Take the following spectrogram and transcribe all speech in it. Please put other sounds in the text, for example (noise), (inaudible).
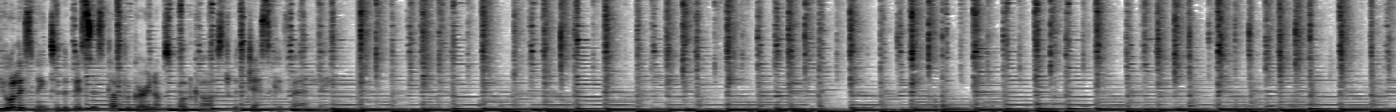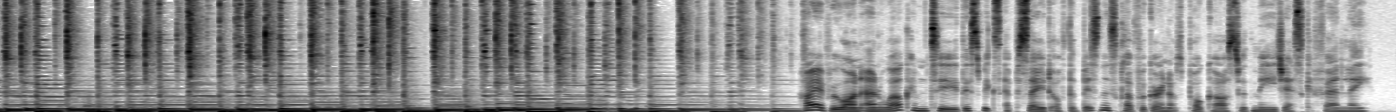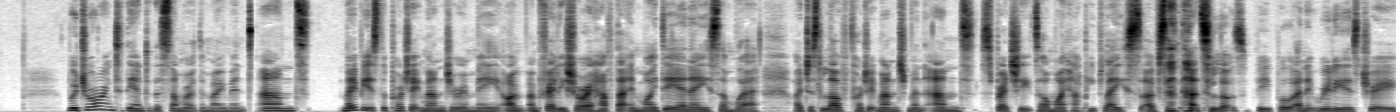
You're listening to the Business Club for Grown Ups podcast with Jessica Fearnley. Hi, everyone, and welcome to this week's episode of the Business Club for Grown Ups podcast with me, Jessica Fearnley. We're drawing to the end of the summer at the moment, and maybe it's the project manager in me. I'm, I'm fairly sure I have that in my DNA somewhere. I just love project management, and spreadsheets are my happy place. (laughs) I've said that to lots of people, and it really is true.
